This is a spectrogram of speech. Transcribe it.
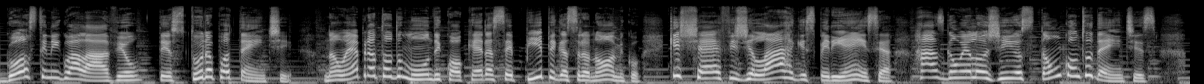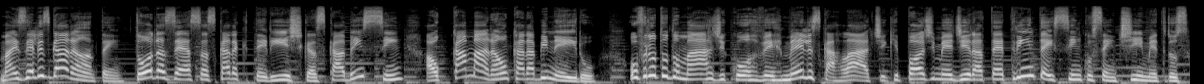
gosto inigualável, textura potente. Não é para todo mundo e qualquer acepipe gastronômico que chefes de larga experiência rasgam elogios tão contundentes. Mas eles garantem, todas essas características cabem sim ao camarão carabineiro. O fruto do mar de cor vermelho escarlate, que pode medir até 35 centímetros,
